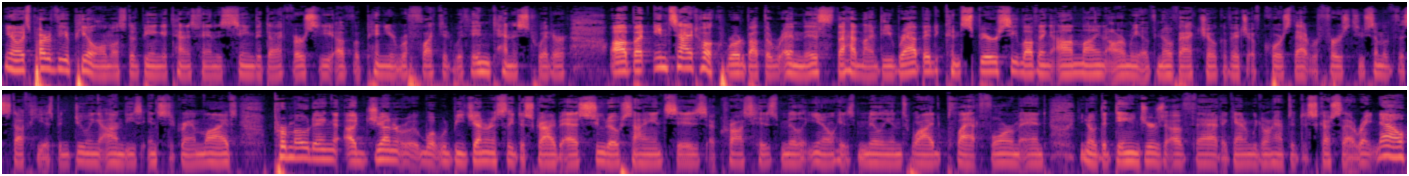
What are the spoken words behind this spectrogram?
you know, it's part of the appeal almost of being a tennis fan is seeing the diversity of opinion reflected within tennis Twitter. Uh, but Inside Hook wrote about the and this the headline: the rabid conspiracy-loving online army of Novak Djokovic. Of course, that refers to some of the stuff he has been doing on these Instagram lives, promoting a gener- what would be generously described as pseudosciences across his mil- you know his millions-wide platform, and you know the dangers of that. Again, we don't have to discuss that right now,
